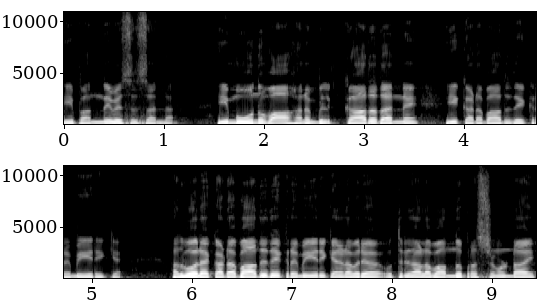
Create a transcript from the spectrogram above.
ഈ പന്നി ബിസിനസ് അല്ല. ഈ മൂന്ന് വാഹനം വിൽക്കാതെ തന്നെ ഈ കടബാധ്യതയെ ക്രമീകരിക്കുക. അതുപോലെ കടബാധ്യതയെ ക്രമീകരിക്കാനായിട്ട് അവർ ഒത്തിരി നാൾ വന്നു പ്രശ്നങ്ങളുണ്ടായി.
